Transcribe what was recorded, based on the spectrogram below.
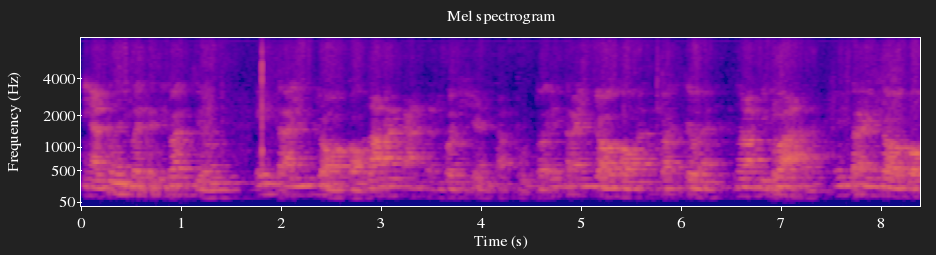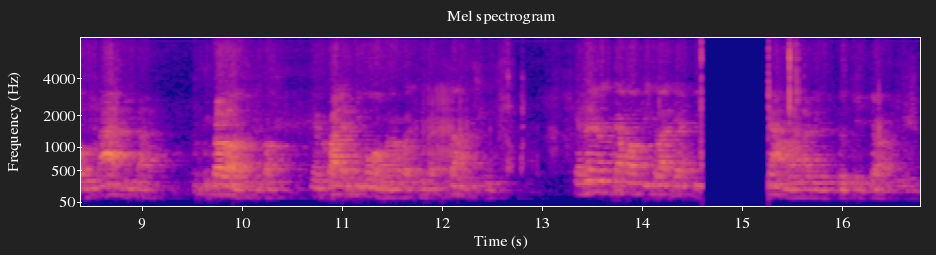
in alcune di queste situazioni entra in gioco la mancanza di coscienza, appunto, entra in gioco una situazione non abituale, entra in gioco un habitat psicologico nel quale si muovono questi personaggi, che noi non siamo abituati a vivere nella vita di tutti i giorni.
